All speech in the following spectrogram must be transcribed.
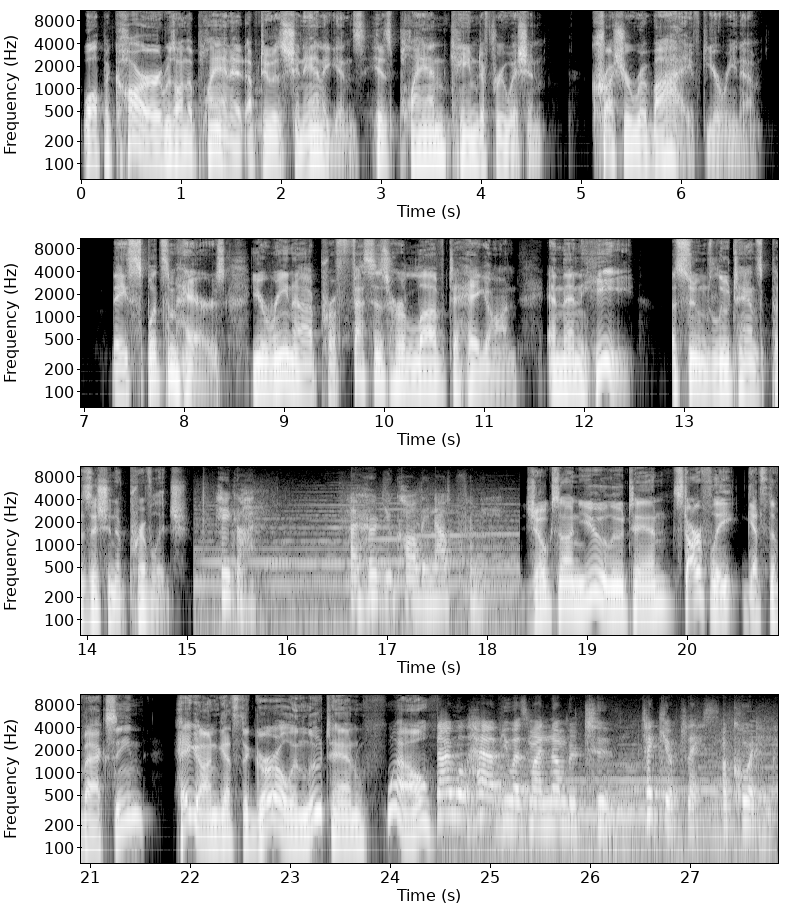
While Picard was on the planet up to his shenanigans, his plan came to fruition. Crusher revived Yareena. They split some hairs. Yareena professes her love to Hagon, and then he assumes Lutan's position of privilege. Hagon, I heard you calling out for me. Joke's on you, Lutan. Starfleet gets the vaccine, Hagon gets the girl and Lutan, well, I will have you as my number two. Take your place accordingly.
